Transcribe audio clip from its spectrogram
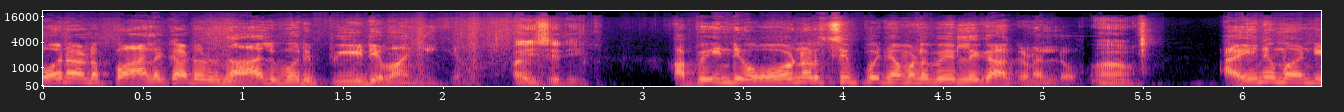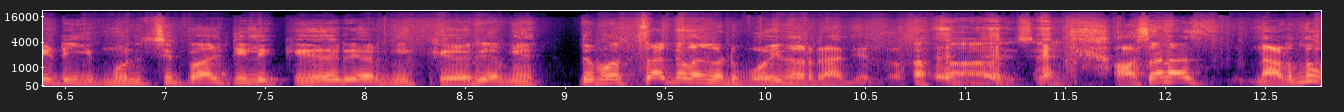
ഓനവിടെ പാലക്കാട് ഒരു നാലുമൊരു മുറി പീഡിയ വാങ്ങിക്കണം അത് ശരി അപ്പൊ ഇതിന്റെ ഓണർഷിപ്പ് നമ്മളെ പേരിലേക്ക് ആക്കണല്ലോ. ആ. അതിന് വേണ്ടിയിട്ട് ഈ മുനിസിപ്പാലിറ്റിയിൽ കയറി ഇറങ്ങി കയറി ഇറങ്ങി ദിവസങ്ങൾ അങ്ങോട്ട് പോയി എന്ന് പറഞ്ഞാൽ മതിയല്ലോ. അവസാനം നടന്നു.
